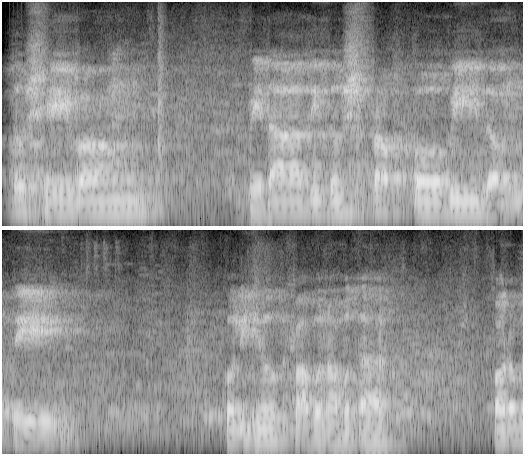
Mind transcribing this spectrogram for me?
সেবং বেদাদি দুষ্প্রাপ্য কলিযুগ পাবন অবতার, পরম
